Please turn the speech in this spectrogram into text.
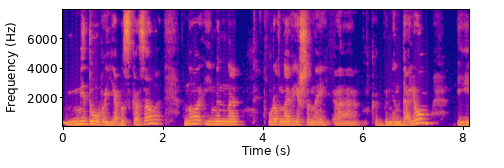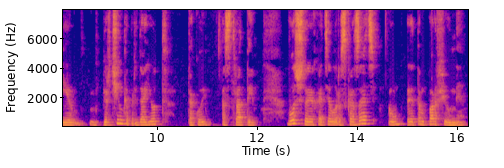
медовый, я бы сказала, но именно уравновешенный э, как бы миндалем, и перчинка придает такой остроты. Вот что я хотела рассказать об этом парфюме.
